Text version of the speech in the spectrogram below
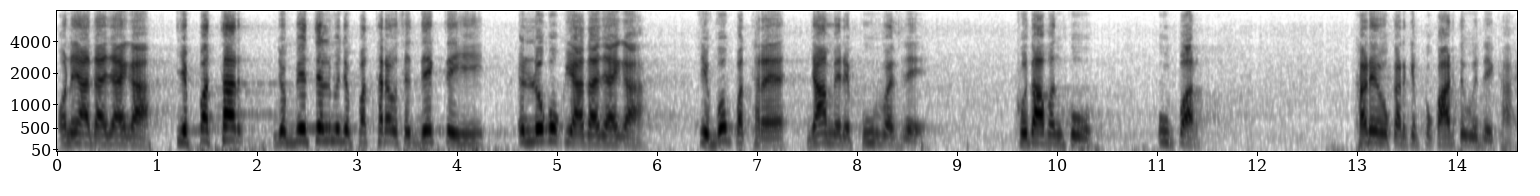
उन्हें याद आ जाएगा, ये पत्थर जो बेतेल में जो पत्थर है, उसे देखते ही इन लोगों को याद आ जाएगा कि वो पत्थर है जहाँ मेरे पूर्वज ने खुदाबंद को ऊपर खड़े होकर के पुकारते हुए देखा है।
